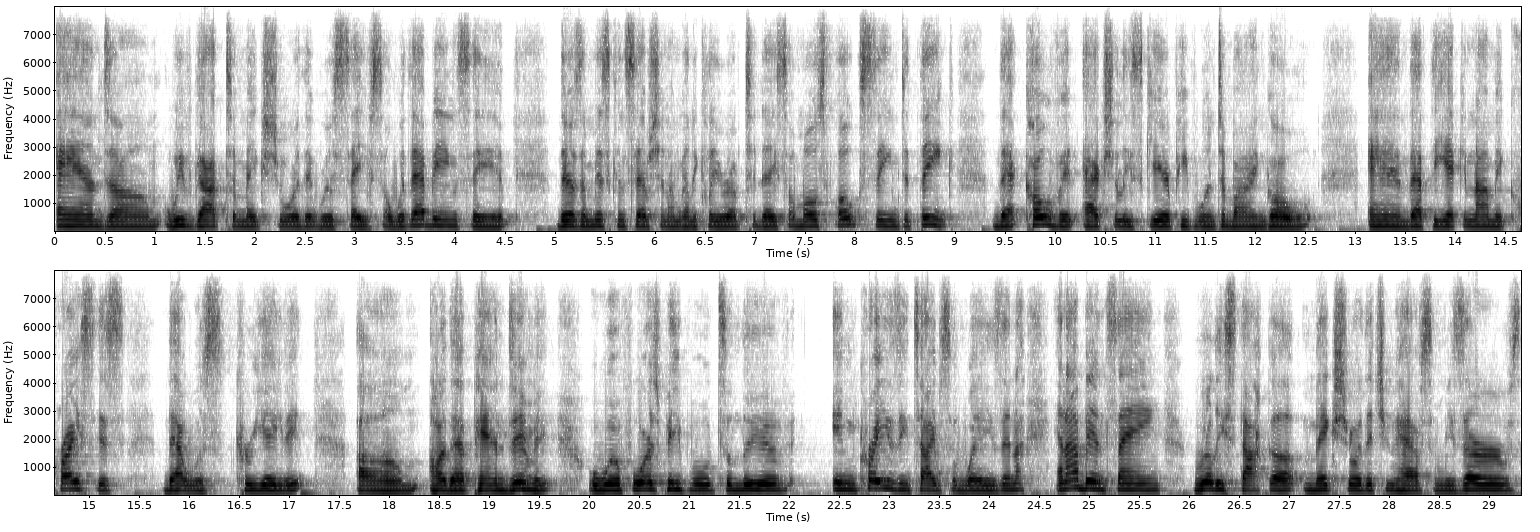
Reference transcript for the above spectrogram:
and um, we've got to make sure that we're safe. So with that being said, there's a misconception I'm going to clear up today. So, most folks seem to think that COVID actually scared people into buying gold and that the economic crisis that was created um, or that pandemic will force people to live in crazy types of ways. And I, and I've been saying really stock up, make sure that you have some reserves,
